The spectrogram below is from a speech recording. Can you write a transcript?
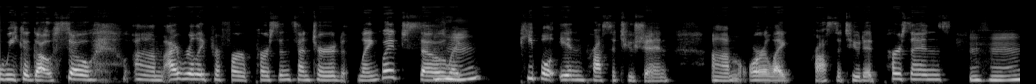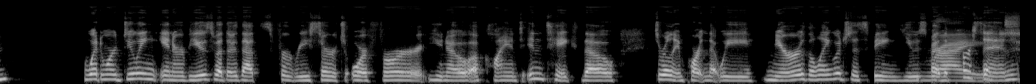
week ago. So um, I really prefer person centered language. So, like Mhm. people in prostitution um, or like prostituted persons. Mhm. When we're doing interviews, whether that's for research or for you know a client intake, though, it's really important that we mirror the language that's being used by the person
